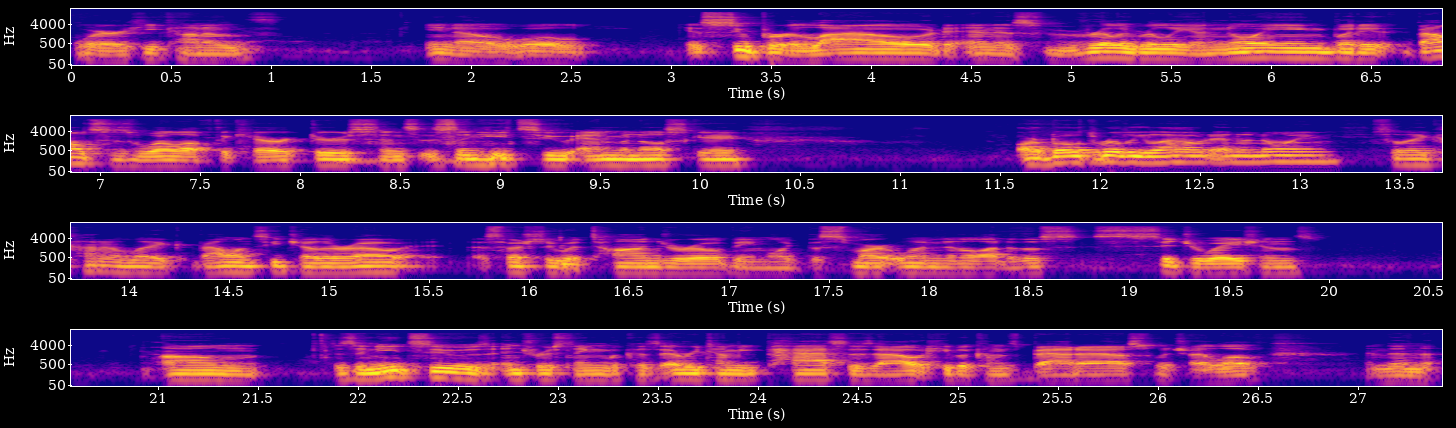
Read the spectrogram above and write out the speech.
where he kind of you know will is super loud and is really really annoying, but it bounces well off the characters since Zenitsu and Monosuke are both really loud and annoying, so they kind of like balance each other out, especially with Tanjiro being like the smart one in a lot of those situations. Um, Zenitsu is interesting because every time he passes out, he becomes badass, which I love. And then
